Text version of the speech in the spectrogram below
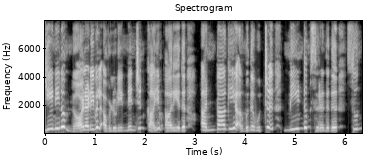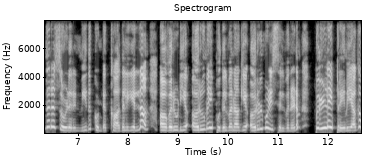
எனினும் நாளடைவில் அவளுடைய நெஞ்சின் காயம் ஆறியது. அன்பாகிய அமுத ஊற்று மீண்டும் சுரந்தது. சுந்தர சோழரின் மீது கொண்ட காதலையெல்லாம் அவருடைய அருமை புதல்வனாகிய அருள்மொழி செல்வனிடம் பிள்ளை பிரேமையாக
